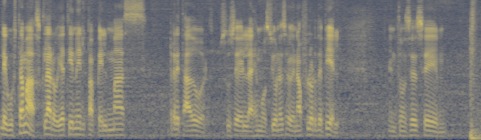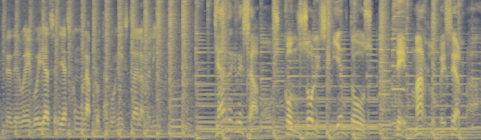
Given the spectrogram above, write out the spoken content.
le gusta más. Claro, ella tiene el papel más retador. Las emociones se ven a flor de piel. Entonces, eh, desde luego, ella, ella es como la protagonista de la película. Ya regresamos con Soles y Vientos de Marlon Becerra.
